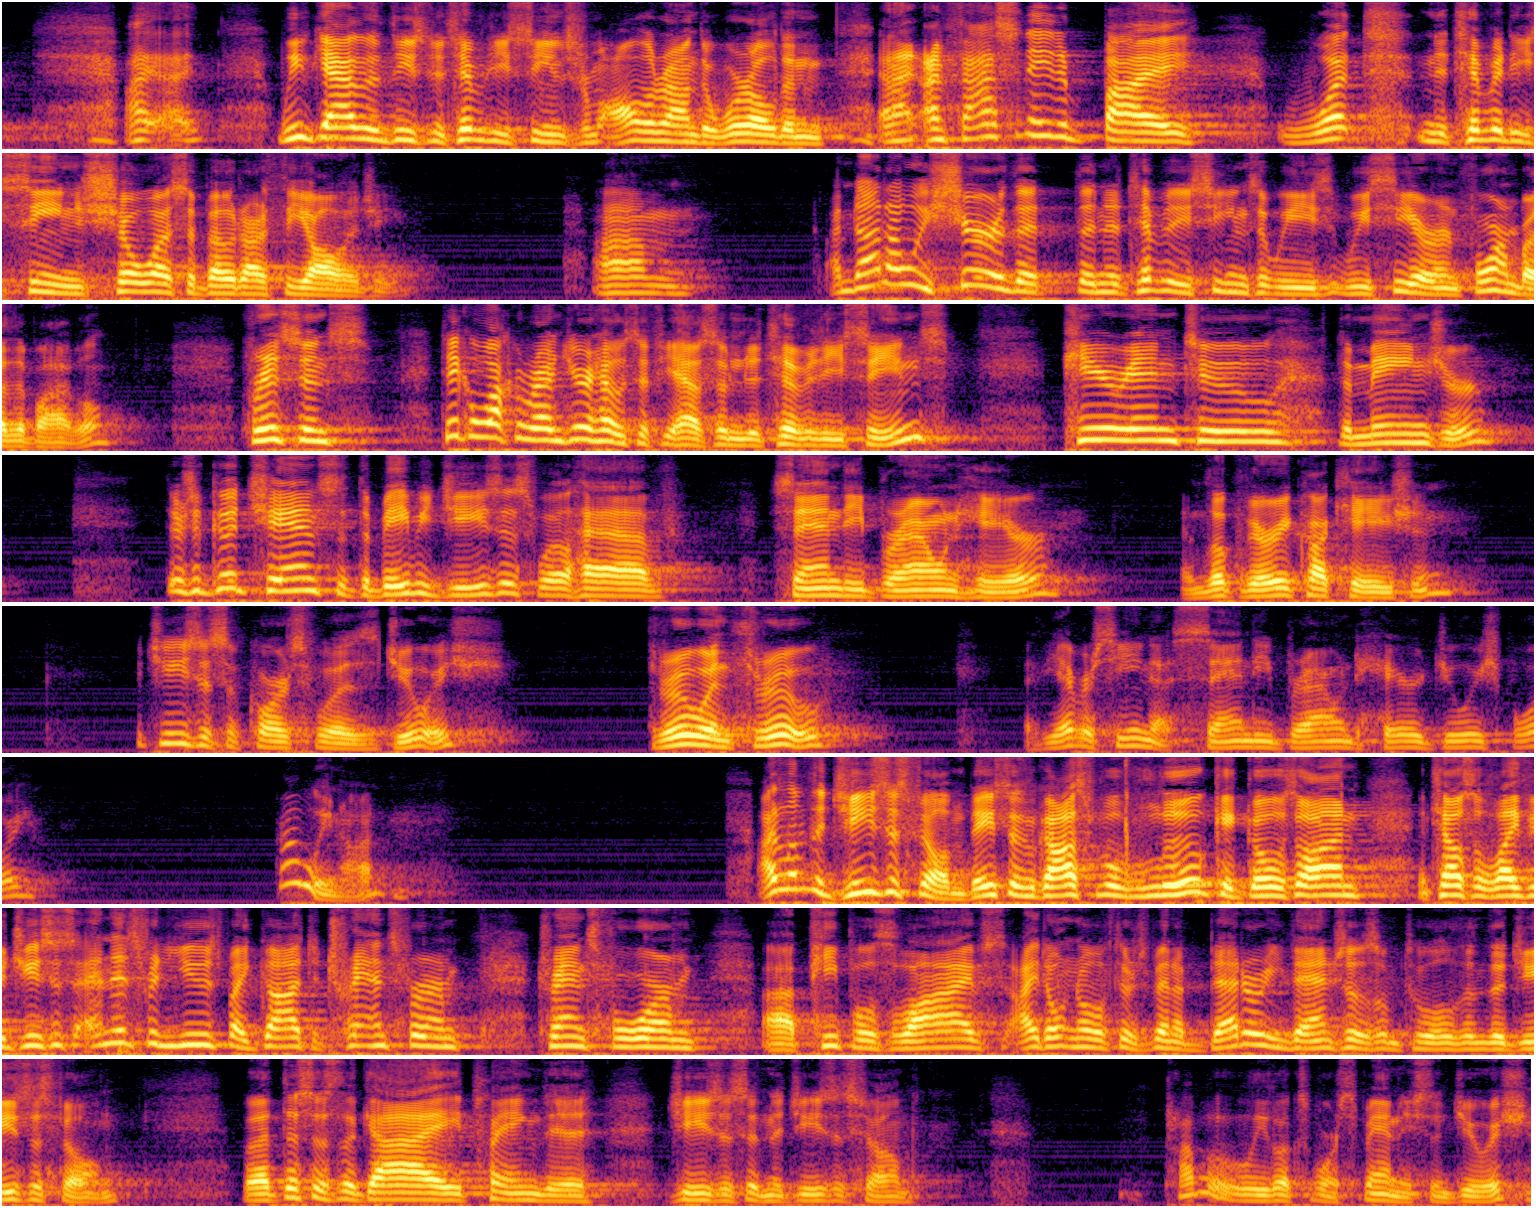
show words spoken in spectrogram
I, I, we've gathered these nativity scenes from all around the world, and and I, I'm fascinated by what nativity scenes show us about our theology. Um, I'm not always sure that the nativity scenes that we, we see are informed by the Bible. For instance, Take a walk around your house if you have some nativity scenes. Peer into the manger. There's a good chance that the baby Jesus will have sandy brown hair and look very Caucasian. But Jesus, of course, was Jewish through and through. Have you ever seen a sandy brown haired Jewish boy? Probably not. I love the Jesus film based on the Gospel of Luke. It goes on and tells the life of Jesus, and it's been used by God to transform, transform uh, people's lives. I don't know if there's been a better evangelism tool than the Jesus film, but this is the guy playing the Jesus in the Jesus film. Probably looks more Spanish than Jewish.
